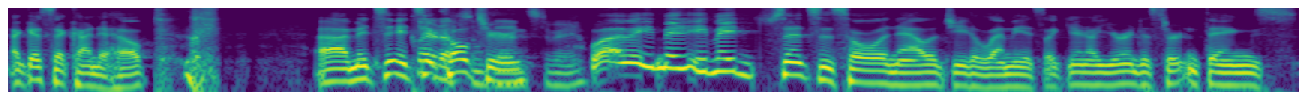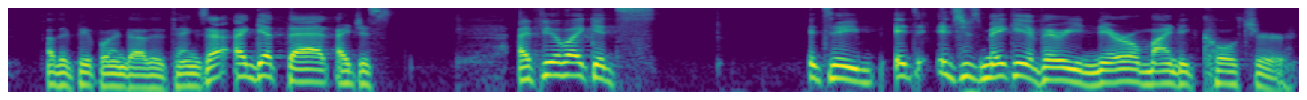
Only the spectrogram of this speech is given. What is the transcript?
I guess that kind of helped. um, it's it's Cleared a up some culture. to me. Well, I mean, he made, he made sense. This whole analogy to Lemmy. It's like you know, you're into certain things, other people are into other things. I, I get that. I just, I feel like it's, it's a, it, it's just making a very narrow-minded culture.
